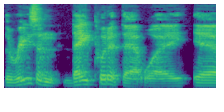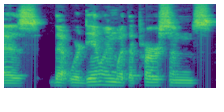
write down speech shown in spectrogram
the reason they put it that way is that we're dealing with a person's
